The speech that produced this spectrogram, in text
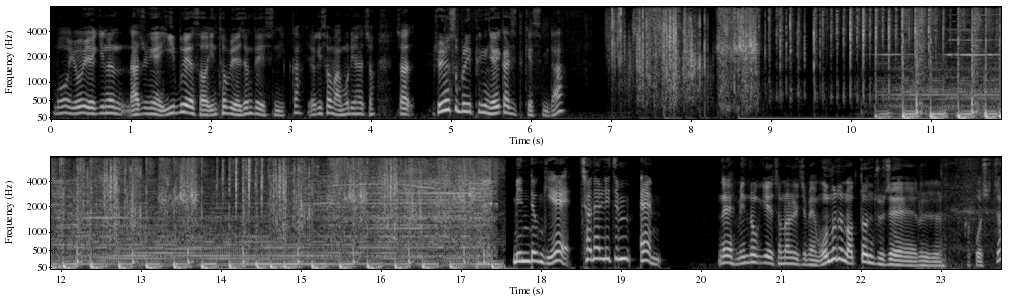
뭐 요 얘기는 나중에 2부에서 인터뷰 예정돼 있으니까 여기서 마무리하죠. 자, 조연스 브리핑은 여기까지 듣겠습니다. 민동기의 저널리즘 M. 네, 민동기의 저널리즘 M. 오늘은 어떤 주제를 갖고 오셨죠?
